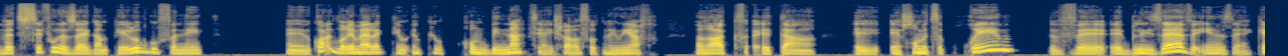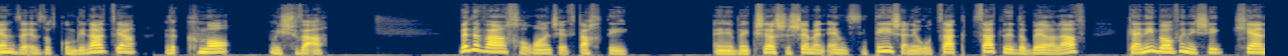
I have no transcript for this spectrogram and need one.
ותוסיפו לזה גם פעילות גופנית, אה, וכל הדברים האלה הם קומבינציה, אי אפשר לעשות נניח רק את החומץ אה, אה, תפוחים, ובלי זה ועם זה, כן? זה, זאת קומבינציה, זה כמו משוואה. ודבר אחרון שהבטחתי אה, בהקשר של שמן MCT, שאני רוצה קצת לדבר עליו, כי אני באופן אישי כן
